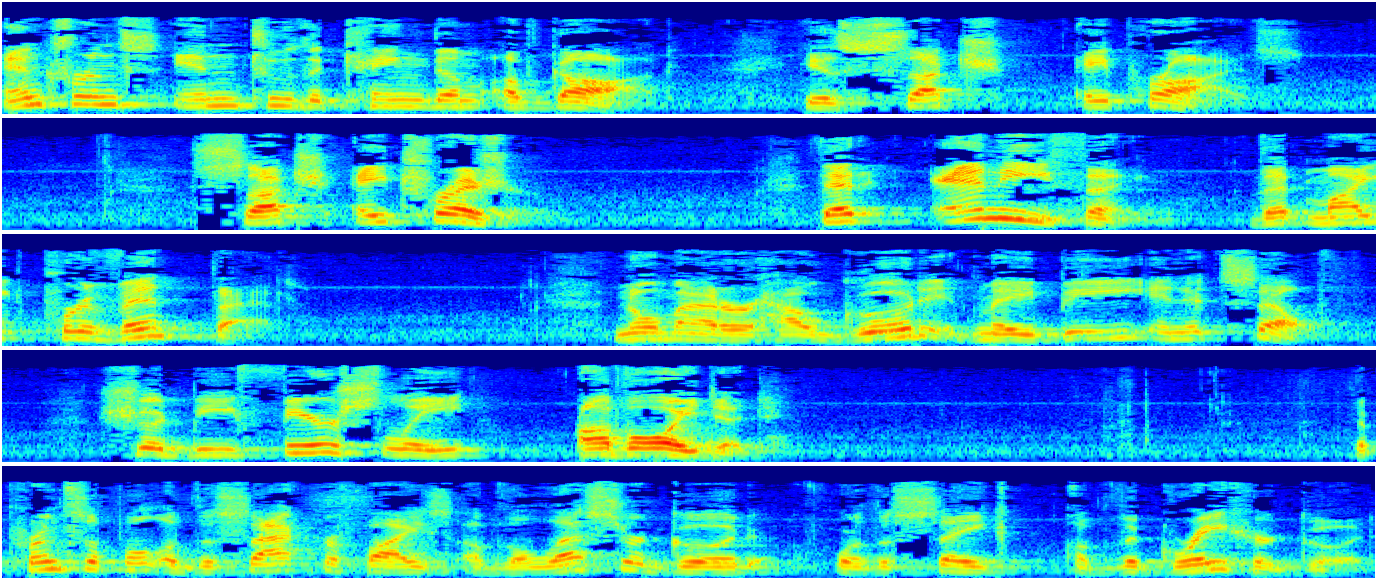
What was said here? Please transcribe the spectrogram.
Entrance into the kingdom of God is such a prize, such a treasure, that anything that might prevent that, no matter how good it may be in itself, should be fiercely avoided. The principle of the sacrifice of the lesser good for the sake of the greater good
